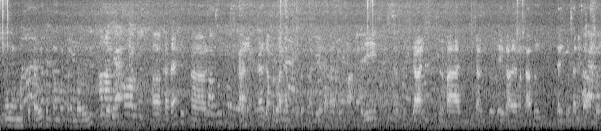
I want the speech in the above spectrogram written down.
Nah yang Mas ketahui tentang meteran baru ini seperti apa? Uh, katanya sih uh, sekarang kan nggak perlu ada petugas lagi yang datang rumah. Jadi sekarang serba digital gitu. Jadi kalau ada masalah pun dari pusat bisa langsung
